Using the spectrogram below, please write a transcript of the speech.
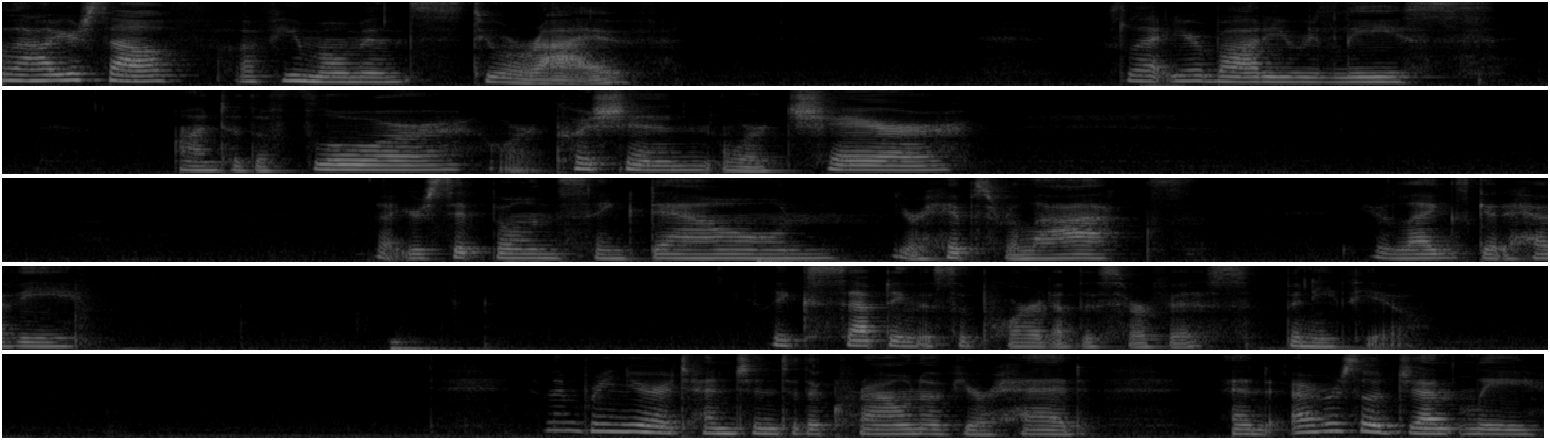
Allow yourself a few moments to arrive. Just let your body release onto the floor or cushion or chair. Let your sit bones sink down, your hips relax, your legs get heavy. Accepting the support of the surface beneath you. And then bring your attention to the crown of your head and ever so gently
